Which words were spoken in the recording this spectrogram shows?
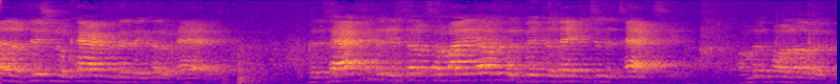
an additional character that they could have added. The taxi, that is up. somebody else could have been connected to the taxi. I'm looking for another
